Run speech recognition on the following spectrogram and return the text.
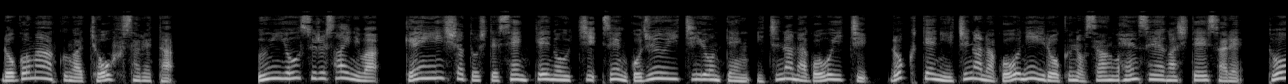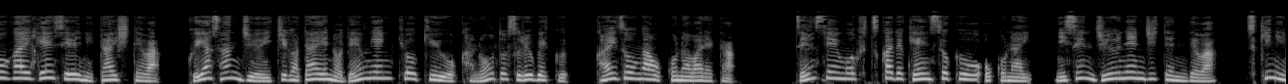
ロゴマークが重付された。運用する際には、牽引車として1000系のうち1051-4.1751、6.17526の3編成が指定され、当該編成に対しては、クヤ31型への電源供給を可能とするべく、改造が行われた。前線を2日で検測を行い、2010年時点では月に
